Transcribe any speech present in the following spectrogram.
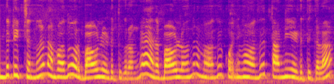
இந்த டிப்ஸ் என்ன நம்ம வந்து ஒரு பவுல் எடுத்துக்கிறோங்க. அந்த பவுலில் வந்து நம்ம வந்து கொஞ்சமாக வந்து தண்ணி எடுத்துக்கலாம்.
